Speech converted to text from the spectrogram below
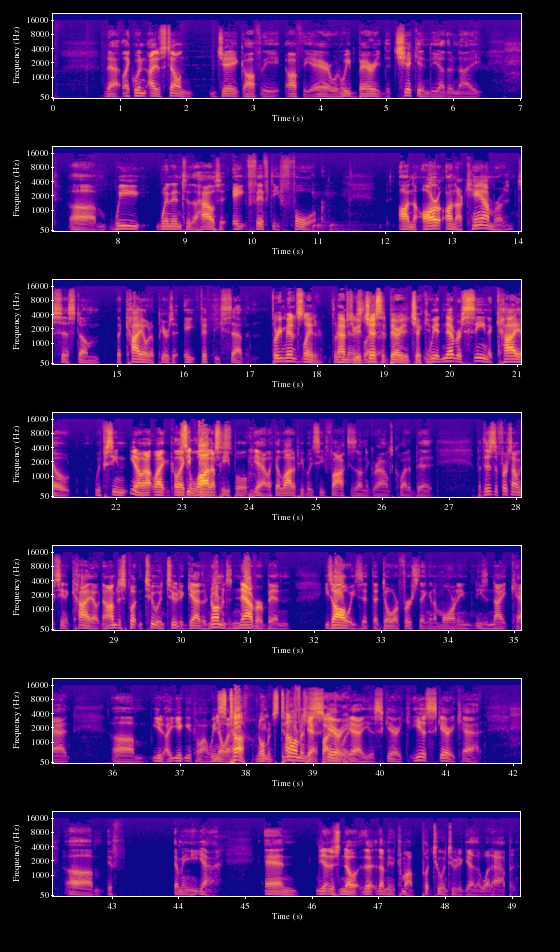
That, like when I was telling Jake off the off the air when we buried the chicken the other night, um, we went into the house at eight fifty four. On the our on our camera system, the coyote appears at eight fifty seven. Three minutes later, Three after you minutes had just had buried a chicken. We had never seen a coyote. We've seen, you know, like like a lot foxes. of people. Yeah, like a lot of people. You see foxes on the grounds quite a bit, but this is the first time we've seen a coyote. Now I'm just putting two and two together. Norman's never been. He's always at the door first thing in the morning. He's a night cat. Um, you, you, you come on. We know He's what tough. Norman's tough Norman's cat, scary. Yeah, he's a scary. He's a scary cat. Um, if I mean, yeah, and yeah, there's no. There, I mean, come on, put two and two together. What happened?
